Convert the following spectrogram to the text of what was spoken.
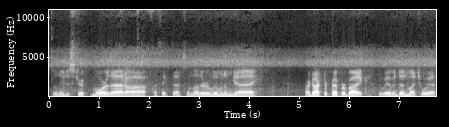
Still need to strip more of that off. I think that's another aluminum guy. Our Dr. Pepper bike that we haven't done much with.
